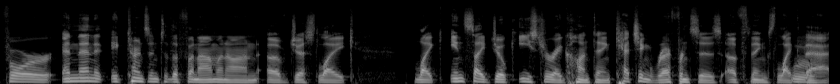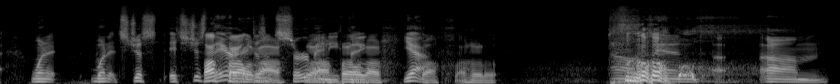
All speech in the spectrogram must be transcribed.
for and then it, it turns into the phenomenon of just like like inside joke easter egg hunting catching references of things like that when it when it's just it's just there. it doesn't serve yeah, anything. Guy yeah sucks. I hate it. um, and uh, um,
